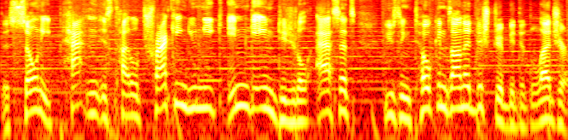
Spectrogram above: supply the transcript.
the Sony patent is titled Tracking Unique In Game Digital Assets Using Tokens on a Distributed Ledger.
